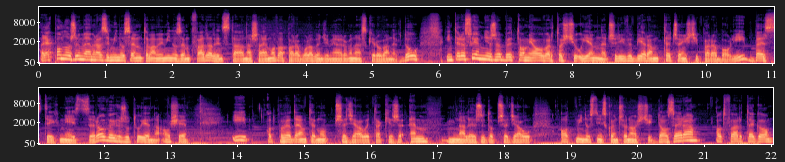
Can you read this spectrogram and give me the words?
a jak pomnożymy m razy minus m, to mamy minus m kwadrat, więc ta nasza m-owa parabola będzie miała równa skierowane w dół. Interesuje mnie, żeby to miało wartości ujemne, czyli wybieram te części paraboli bez tych miejsc zerowych, rzutuję na osie i odpowiadają temu przedziały takie, że m należy do przedziału od minus nieskończoności do zera otwartego,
